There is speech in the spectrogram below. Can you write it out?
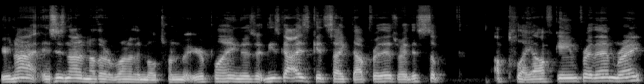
you're not. This is not another run of the mill tournament you're playing. There's, these guys get psyched up for this, right? This is a, a playoff game for them, right?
